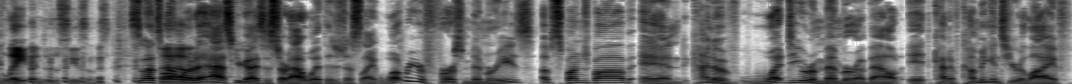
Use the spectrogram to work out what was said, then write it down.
late into the seasons. So that's what I Uh, wanted to ask you guys to start out with is just like what were your first memories of SpongeBob and kind of what do you remember about it kind of coming into your life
